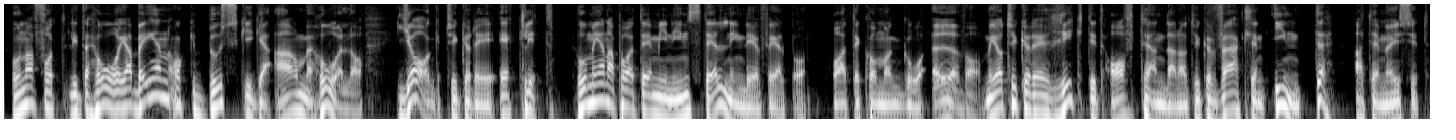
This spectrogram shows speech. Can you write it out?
Hon har fått lite håriga ben och buskiga armhålor. Jag tycker det är äckligt. Hon menar på att det är min inställning det är fel på och att det kommer gå över. Men jag tycker det är riktigt avtändande och tycker verkligen inte att det är mysigt.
